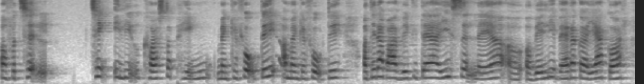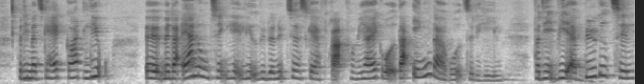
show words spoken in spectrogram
og fortælle, ting i livet koster penge. Man kan få det, og man kan få det. Og det, der bare er vigtigt, det er, at I selv lærer at, at vælge, hvad der gør jer godt. Fordi man skal have et godt liv. Øh, men der er nogle ting her i livet, vi bliver nødt til at skære fra, for vi har ikke råd. Der er ingen, der har råd til det hele. Fordi vi er bygget til,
